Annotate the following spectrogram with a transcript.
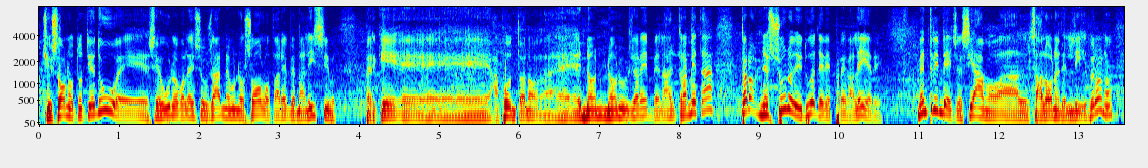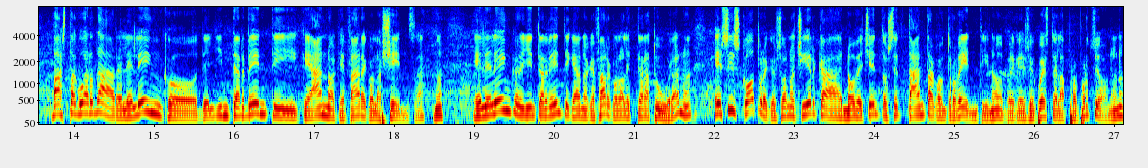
Ci sono tutti e due, se uno volesse usarne uno solo farebbe malissimo perché eh, appunto no, eh, non, non, userebbe l'altra metà, però nessuno dei due deve prevalere. Mentre invece siamo al Salone del Libro, no? basta guardare l'elenco degli interventi che hanno a che fare con la scienza e l'elenco degli interventi che hanno a che con la letteratura no? e si scopre che sono circa 970 contro 20, no? perché questa è la proporzione. No?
